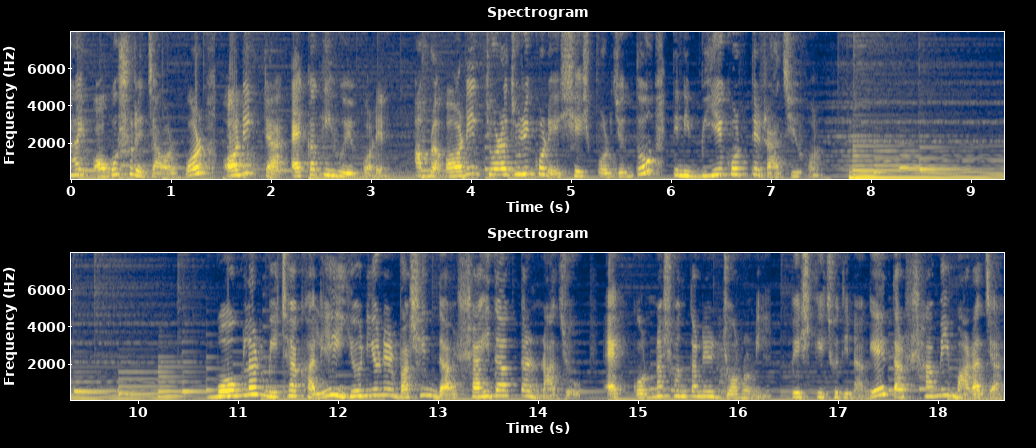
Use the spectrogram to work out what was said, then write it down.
ভাই অবসরে যাওয়ার পর অনেকটা একাকী হয়ে পড়েন। আমরা অনেক জোড়াজুড়ি করে শেষ পর্যন্ত তিনি বিয়ে করতে রাজি হন। মোংলার মিঠাখালী ইউনিয়নের বাসিন্দা শাহিদা আক্তার নাজু, এক কন্যা সন্তানের জননী। বেশ কিছুদিন আগে তার স্বামী মারা যান।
